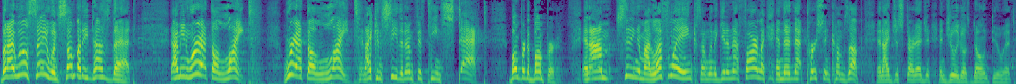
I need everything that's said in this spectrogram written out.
But I will say, when somebody does that, I mean, we're at the light we're at the light, and I can see that M15 stacked, bumper to bumper. And I'm sitting in my left lane because I'm going to get in that far lane. And then that person comes up, and I just start edging. And Julie goes, Don't do it.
